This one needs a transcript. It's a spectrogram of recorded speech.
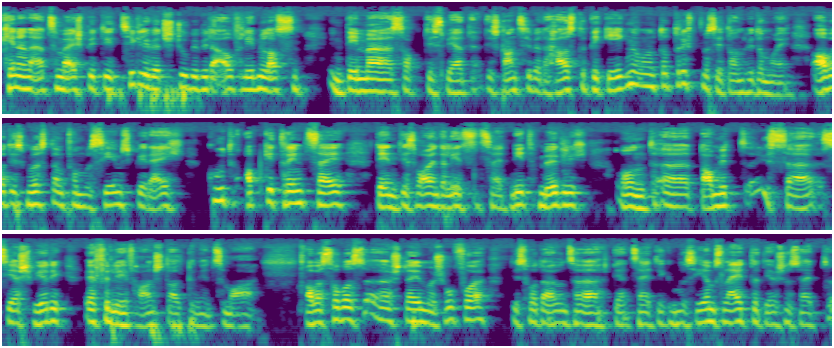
können auch zum Beispiel die Ziegelwirtsstube wieder aufleben lassen, indem man sagt, das wird, das Ganze wird ein Haus der Begegnung und da trifft man sich dann wieder mal. Aber das muss dann vom Museumsbereich gut abgetrennt sein, denn das war in der letzten Zeit nicht möglich und äh, damit ist es äh, sehr schwierig, öffentliche Veranstaltungen zu machen. Aber sowas äh, stellen wir schon vor. Das hat auch unser derzeitiger Museumsleiter, der schon seit äh,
